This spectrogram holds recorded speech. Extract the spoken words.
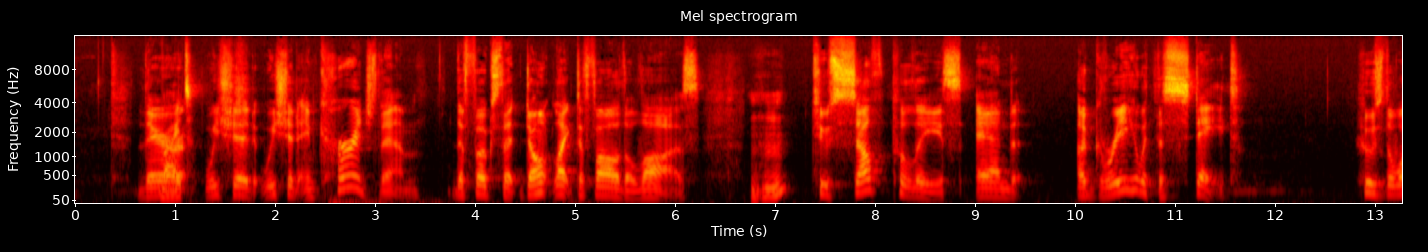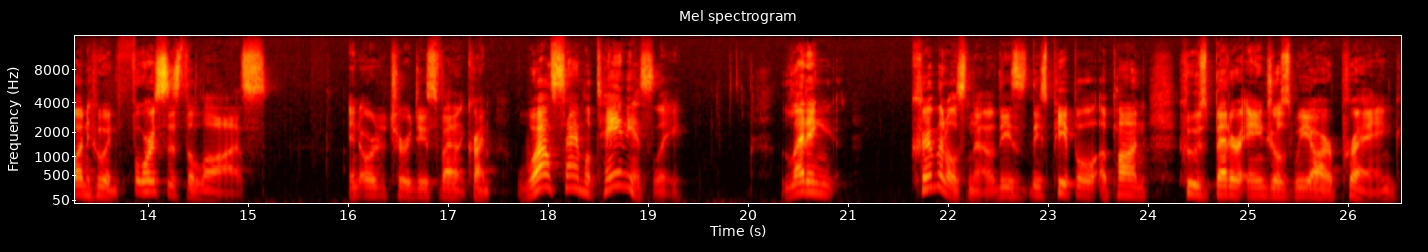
Their Right. we should we should encourage them, the folks that don't like to follow the laws, mm-hmm. To self police and agree with the state, who's the one who enforces the laws in order to reduce violent crime, while simultaneously letting criminals know these these people upon whose better angels we are praying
